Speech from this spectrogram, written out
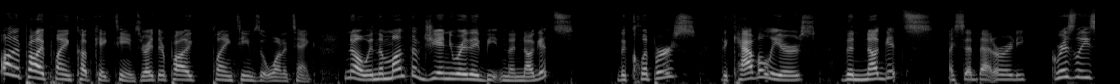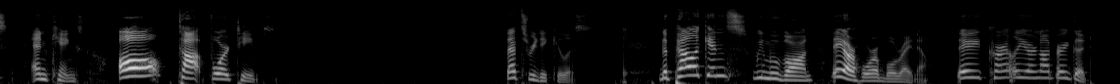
oh, they're probably playing cupcake teams, right? They're probably playing teams that want to tank. No, in the month of January, they've beaten the Nuggets, the Clippers, the Cavaliers, the Nuggets, I said that already, Grizzlies, and Kings. All top four teams. That's ridiculous. The Pelicans, we move on. They are horrible right now. They currently are not very good.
